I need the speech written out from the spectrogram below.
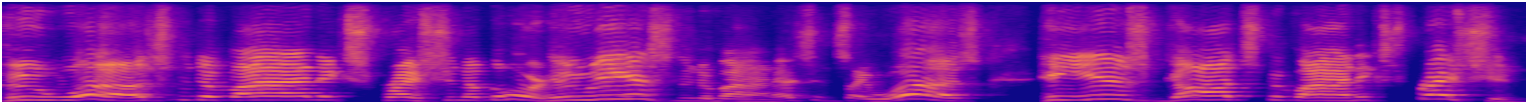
who was the divine expression of the Lord. Who is the divine? I shouldn't say was. He is God's divine expression.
